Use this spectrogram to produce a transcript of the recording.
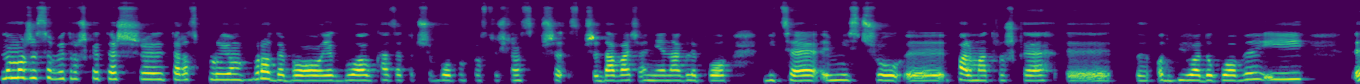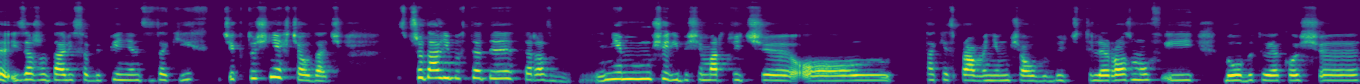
No może sobie troszkę też y, teraz plują w brodę, bo jak była okazja, to trzeba było po prostu Śląsk sprze- sprzedawać, a nie nagle po wicemistrzu y, Palma troszkę y, odbiła do głowy i, i zażądali sobie pieniędzy takich, gdzie ktoś nie chciał dać. Sprzedaliby wtedy, teraz nie musieliby się martwić y, o takie sprawy, nie musiałoby być tyle rozmów i byłoby to jakoś, y,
